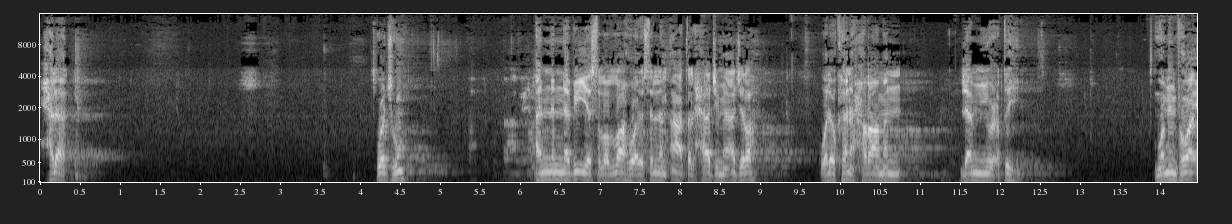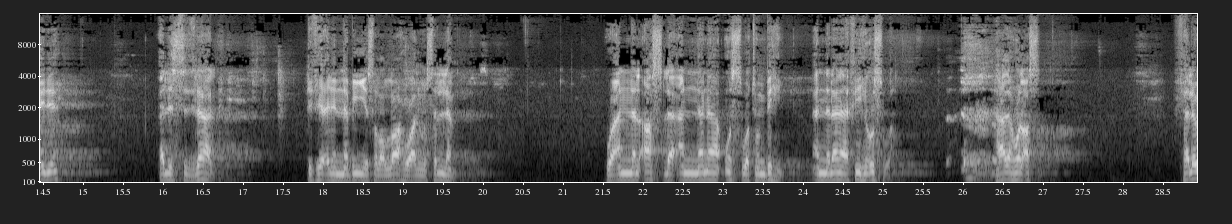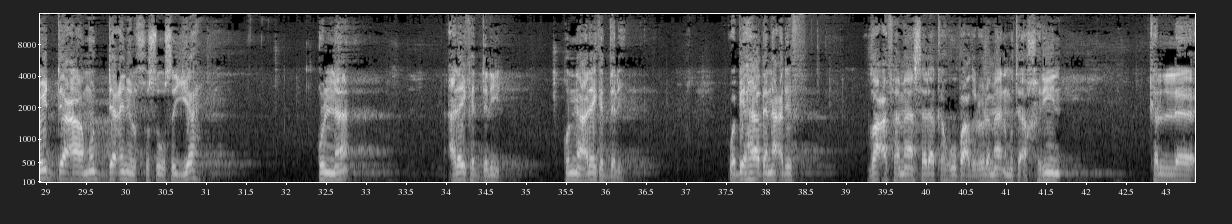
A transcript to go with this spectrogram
حلال. وجهه أن النبي صلى الله عليه وسلم أعطى الحاجم أجره ولو كان حراما لم يعطه. ومن فوائده الاستدلال بفعل النبي صلى الله عليه وسلم وأن الأصل أننا أسوة به أن لنا فيه أسوة. هذا هو الأصل. فلو ادعى مدع الخصوصية قلنا عليك الدليل قلنا عليك الدليل. وبهذا نعرف ضعف ما سلكه بعض العلماء المتأخرين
